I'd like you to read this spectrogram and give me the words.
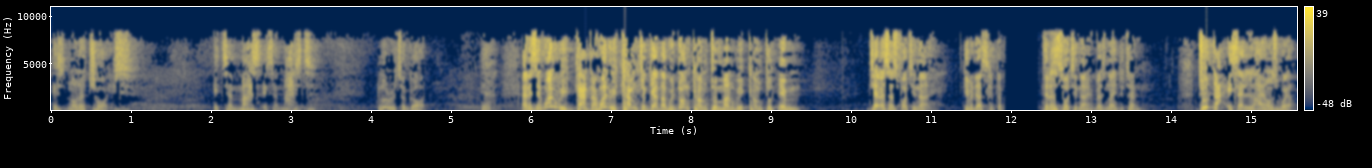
It's not a choice. It's a must. It's a must. Glory to God. Yeah. And he said, when we gather, when we come together, we don't come to man, we come to him. Genesis 49. Give me that scripture. Genesis 49, verse 9 to 10. Judah is a lion's whelp.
